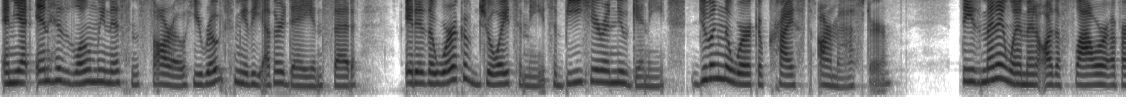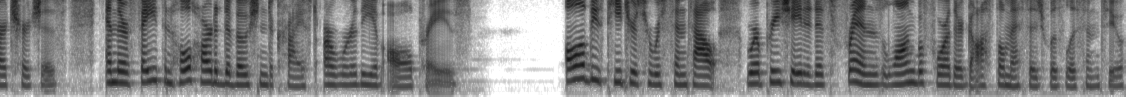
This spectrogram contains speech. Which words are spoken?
And yet, in his loneliness and sorrow, he wrote to me the other day and said, It is a work of joy to me to be here in New Guinea, doing the work of Christ our Master. These men and women are the flower of our churches, and their faith and wholehearted devotion to Christ are worthy of all praise. All of these teachers who were sent out were appreciated as friends long before their gospel message was listened to.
